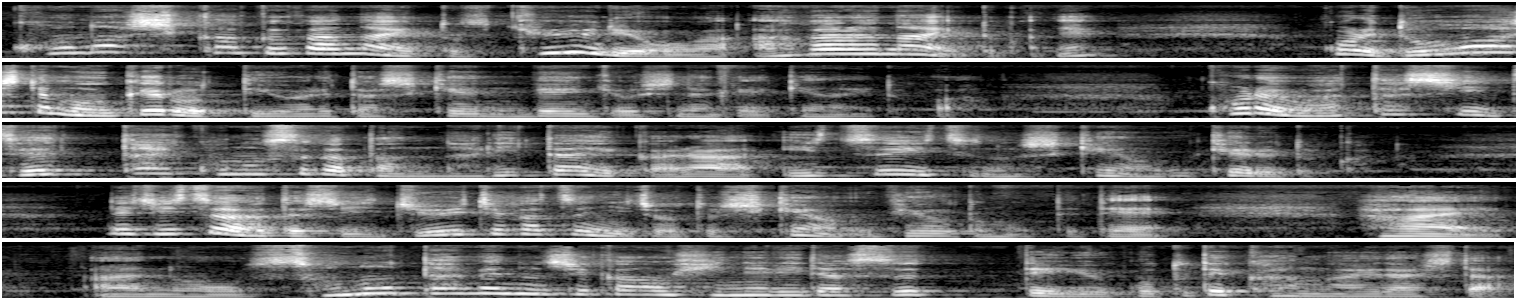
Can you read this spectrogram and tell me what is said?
この資格がないと給料が上がらないとかね。これどうしても受けろって言われた試験勉強しなきゃいけないとか。これ私絶対この姿になりたいからいついつの試験を受けるとか。で実は私11月にちょっと試験を受けようと思っててはいあのそのための時間をひねり出すっていうことで考え出した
